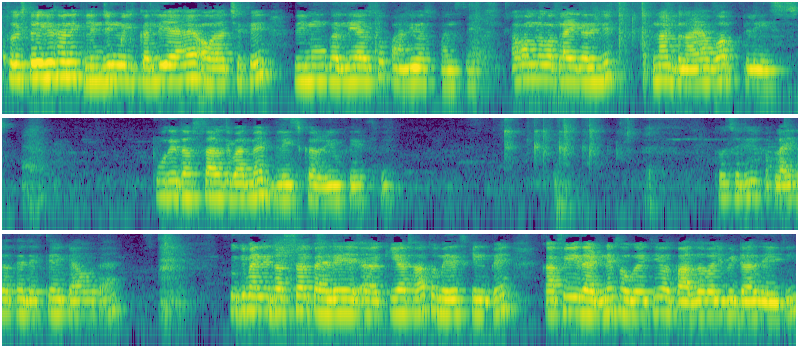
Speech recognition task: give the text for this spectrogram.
तो इस तरीके से मैंने क्लिनजिंग मिल्क कर लिया है और अच्छे से रिमूव कर लिया है उसको पानी और स्पंज से। अब हम लोग अप्लाई करेंगे अपना बनाया हुआ ब्लीच पूरे दस साल के बाद मैं ब्लीच कर रही हूँ फेस पे। तो चलिए अप्लाई करते हैं, देखते हैं क्या होता है। क्योंकि मैंने दस साल पहले किया था तो मेरे स्किन पे काफ़ी रेडनेस हो गई थी और पार्लर वाली भी डर गई थी।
